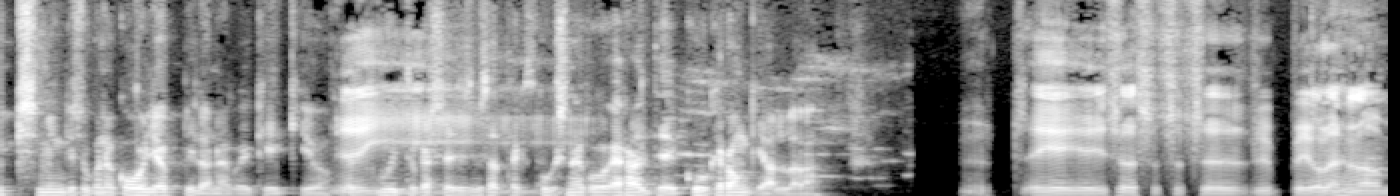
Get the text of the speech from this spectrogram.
üks mingisugune kooliõpilane või keegi ju. huvitav, kas see siis visatakse kuhugi nagu eraldi kuhugi rongi alla või? ei, ei, ei selles suhtes, et see tüüp ei ole enam,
